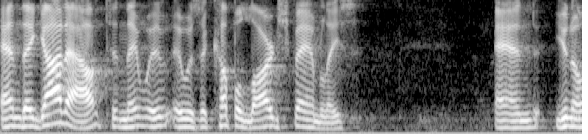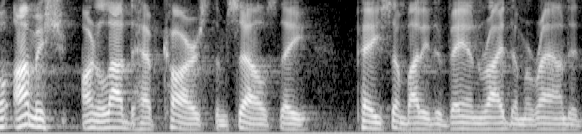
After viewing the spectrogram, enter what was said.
And they got out, and they, were- it was a couple large families. And, you know, Amish aren't allowed to have cars themselves. They pay somebody to van ride them around. And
